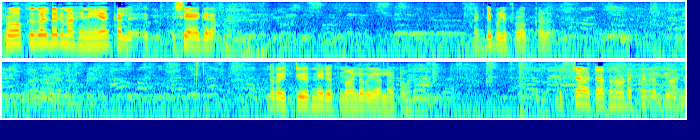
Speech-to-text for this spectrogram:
ഫ്രോക്കുകളുടെ ഒരു മഹനീയ കൽ ശേഖരം. അടിപൊളി ഫ്രോക്കുകൾ റേറ്റ് വരുന്ന ഇരുപത്തിനാല് റിയാല കേട്ടോ ഇത് സ്റ്റാർട്ട് ആക്കണം അവിടെ ഒക്കെ ഇരുപത്തിനാല്.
